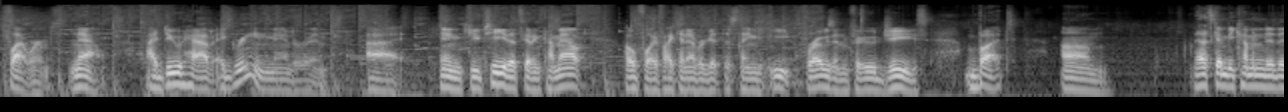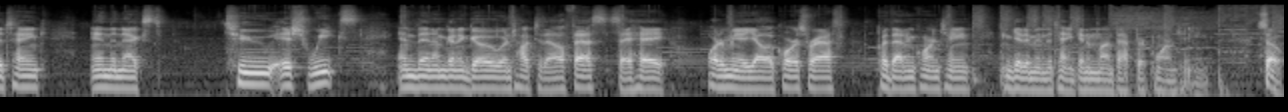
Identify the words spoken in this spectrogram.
flatworms. Now, I do have a green mandarin uh, in QT that's gonna come out. Hopefully if I can ever get this thing to eat frozen food, geez. But um, that's gonna be coming into the tank in the next two-ish weeks and then I'm gonna go and talk to the LFS, say, hey, order me a yellow coris wrasse, put that in quarantine, and get him in the tank in a month after quarantining. So,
